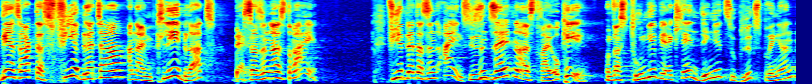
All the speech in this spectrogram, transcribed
Wer sagt, dass vier Blätter an einem Kleeblatt besser sind als drei? Vier Blätter sind eins, sie sind seltener als drei. Okay. Und was tun wir? Wir erklären Dinge zu Glücksbringern,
